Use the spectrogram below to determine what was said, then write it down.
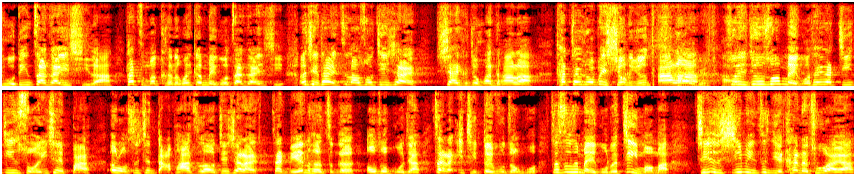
普丁站在一起的啊，他怎么可能会跟美国站在一起？而且他也知道说，接下来下一个就换他了，他再说被修理就是他了。所以就是说，美国他应该急急所一切把俄罗斯先打趴之后，接下来再联合整个欧洲国家再来一起对付中国，这是是美国的计谋嘛？其实习近平自己也。看得出来啊，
